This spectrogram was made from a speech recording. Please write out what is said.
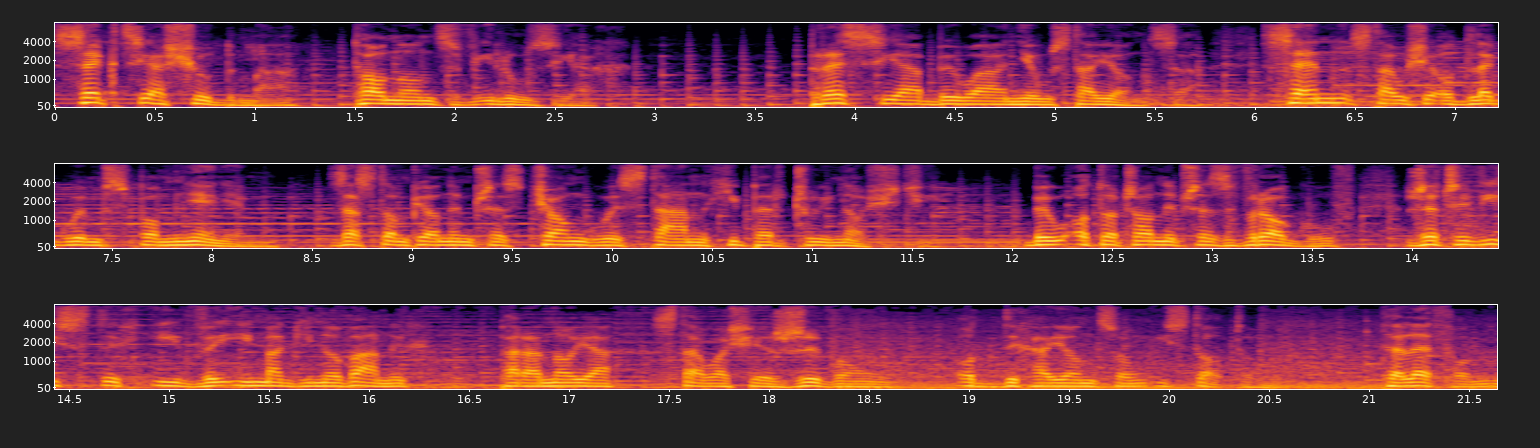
Sekcja siódma. Tonąc w iluzjach. Presja była nieustająca. Sen stał się odległym wspomnieniem, zastąpionym przez ciągły stan hiperczujności. Był otoczony przez wrogów, rzeczywistych i wyimaginowanych. Paranoja stała się żywą, oddychającą istotą. Telefon,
